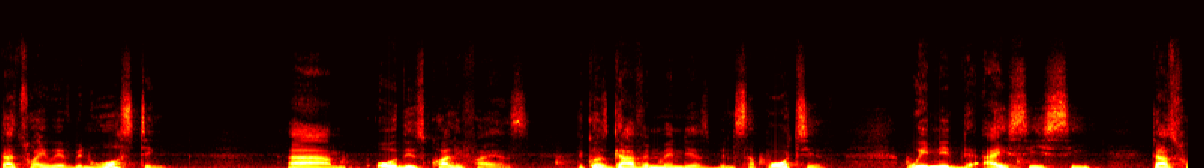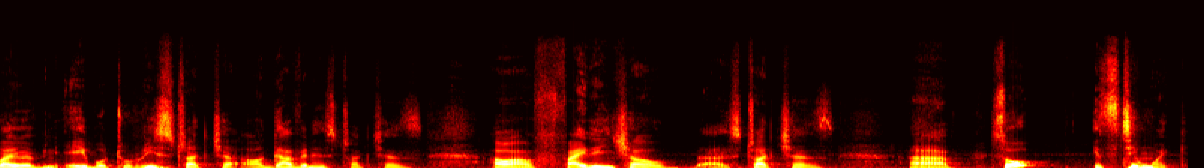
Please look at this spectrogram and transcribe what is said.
That's why we've been hosting um, all these qualifiers because government has been supportive. We need the ICC. That's why we've been able to restructure our governance structures, our financial uh, structures. Uh, so it's teamwork.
